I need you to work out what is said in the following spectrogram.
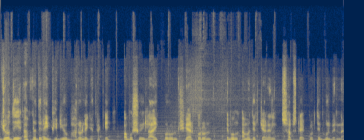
যদি আপনাদের এই ভিডিও ভালো লেগে থাকে, অবশ্যই লাইক করুন, শেয়ার করুন এবং আমাদের চ্যানেল সাবস্ক্রাইব করতে ভুলবেন না।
